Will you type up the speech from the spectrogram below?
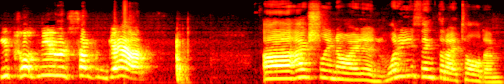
you told Nero something else. Uh, actually, no, I didn't. What do you think that I told him?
